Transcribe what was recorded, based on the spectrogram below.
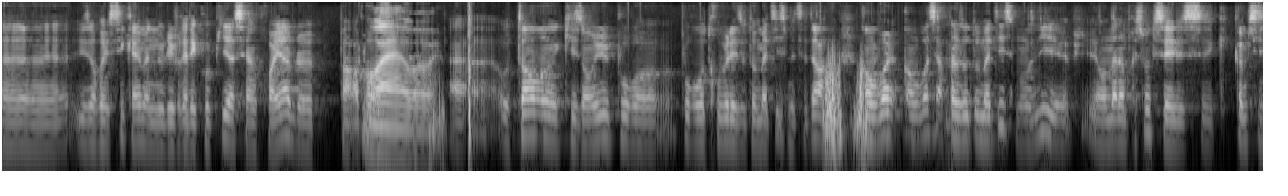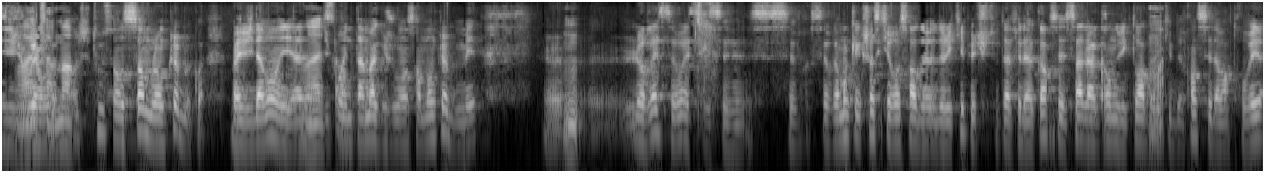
euh, ils ont réussi quand même à nous livrer des copies assez incroyables par rapport Ouais, ouais, ouais. à- au temps qu'ils ont eu pour, pour retrouver les automatismes, etc. Quand on voit, quand on voit certains automatismes, on se dit, on a l'impression que c'est comme s'ils jouaient en- tous ensemble en club. Quoi. Bah, évidemment, il y a ça- et Tamac qui jouent ensemble en club, mais euh, Mm. le reste, ouais, c'est- vraiment quelque chose qui ressort de, de l'équipe et je suis tout à fait d'accord. C'est ça la grande victoire de l'équipe de France, c'est d'avoir trouvé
